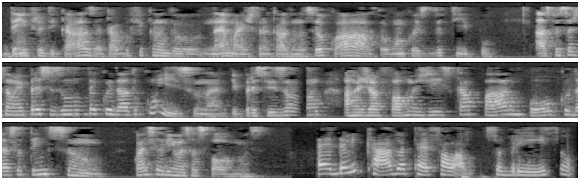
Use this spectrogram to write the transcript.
dentro de casa, acaba ficando né, mais trancado no seu quarto, alguma coisa do tipo. As pessoas também precisam ter cuidado com isso, né? E precisam arranjar formas de escapar um pouco dessa tensão. Quais seriam essas formas? É delicado até falar sobre isso,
